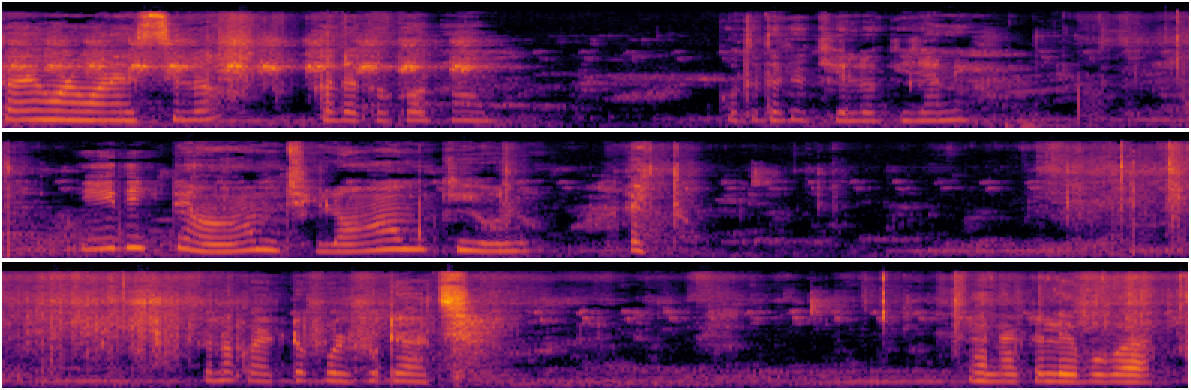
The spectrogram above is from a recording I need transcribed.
তাই আমার মনে এসেছিল। দেখো কত আম। কোথা থেকে খেলো কি জানি। এই দিকটা আম ছিল। আম কি হলো? এই তো। কয়েকটা ফুল ফুটে আছে। এখানে একটা লেবু গাছ।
